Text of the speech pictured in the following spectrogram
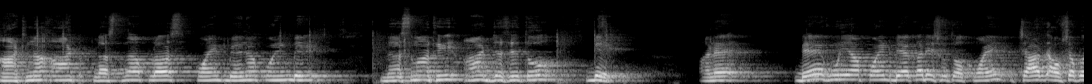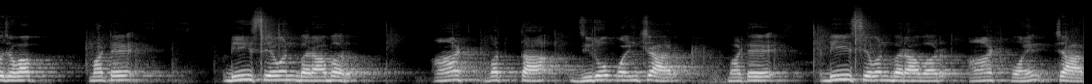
આઠના આઠ પ્લસના પ્લસ પોઈન્ટ બેના પોઈન્ટ બે. દસમાંથી આઠ જશે તો બે. અને બે ગુણ્યા પોઈન્ટ બે કરીશું તો પોઈન્ટ ચાર આવશે આપણો જવાબ. માટે ડી સેવન બરાબર આઠ વત્તા ઝીરો પોઈન્ટ ચાર માટે ડી સેવન બરાબર આઠ પોઈન્ટ ચાર.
